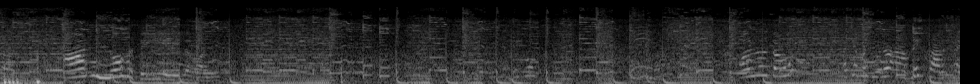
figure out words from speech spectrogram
सात आठ नौ ये लगा लो। अच्छा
